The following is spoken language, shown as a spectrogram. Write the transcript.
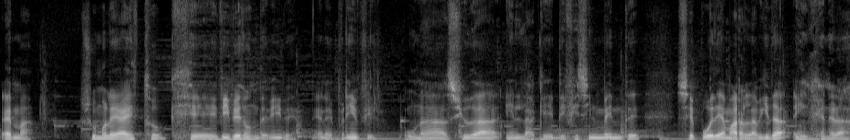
Es más, súmale a esto que vive donde vive, en Springfield, una ciudad en la que difícilmente se puede amar la vida en general,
